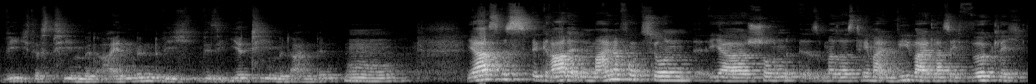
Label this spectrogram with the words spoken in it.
wie ich das Team mit einbinde, wie, ich, wie Sie Ihr Team mit einbinden? Mhm. Ja, es ist gerade in meiner Funktion ja schon immer so das Thema, inwieweit lasse ich wirklich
